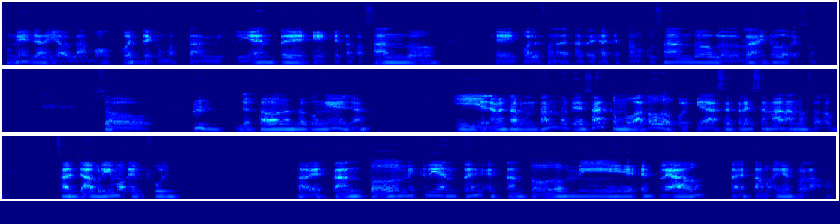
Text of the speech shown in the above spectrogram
con ella y hablamos pues de cómo están mis clientes, qué, qué está pasando, eh, cuáles son las estrategias que estamos usando, bla, bla, bla, y todo eso. So, yo estaba hablando con ella y ella me estaba preguntando que, ¿sabes cómo va todo? Porque hace tres semanas nosotros, o sea, ya abrimos en full. O sea, están todos mis clientes, están todos mis empleados, o sea, estamos en el programa.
